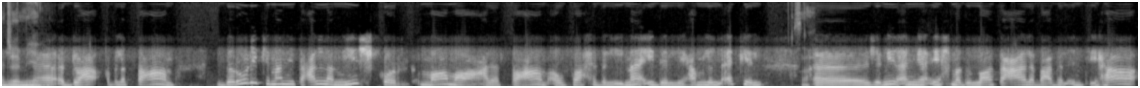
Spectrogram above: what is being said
جميل. الدعاء قبل الطعام. ضروري كمان يتعلم يشكر ماما على الطعام أو صاحب المائدة اللي عمل الأكل. صح. آه جميل أن يحمد الله تعالى بعد الانتهاء.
